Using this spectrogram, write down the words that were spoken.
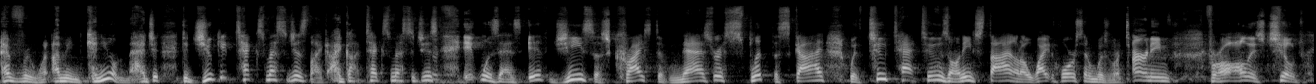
everyone, I mean, can you imagine? Did you get text messages like I got text messages? Mm-hmm. It was as if Jesus Christ of Nazareth split the sky with two tattoos on each thigh on a white horse and was returning for all his children.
